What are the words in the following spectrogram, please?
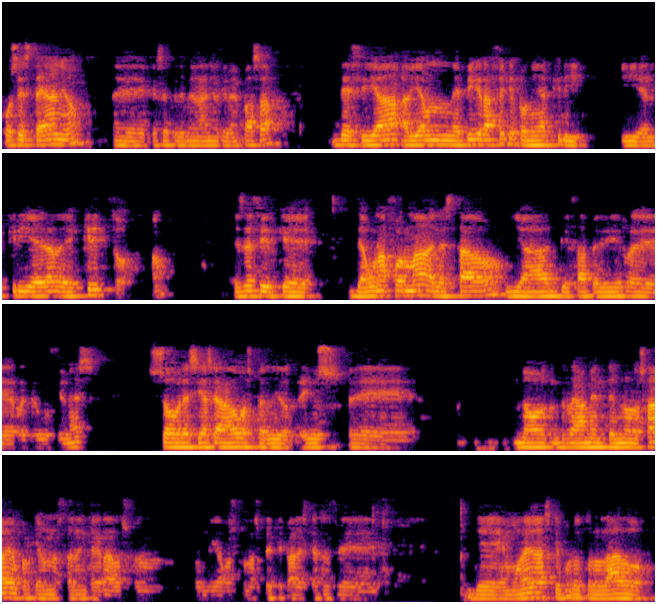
pues este año, eh, que es el primer año que me pasa, decía, había un epígrafe que ponía CRI y el CRI era de cripto. Es decir, que de alguna forma el Estado ya empieza a pedir eh, retribuciones sobre si has ganado o has perdido. Ellos eh, no realmente no lo saben porque aún no están integrados con, digamos, con las principales casas de, monedas, que por otro lado,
